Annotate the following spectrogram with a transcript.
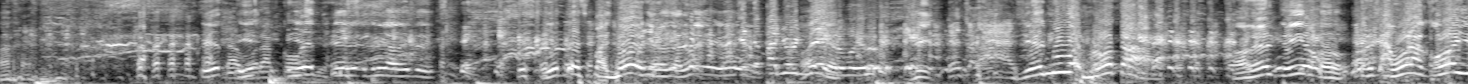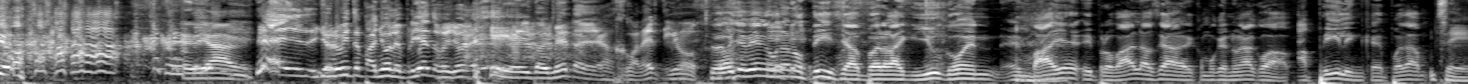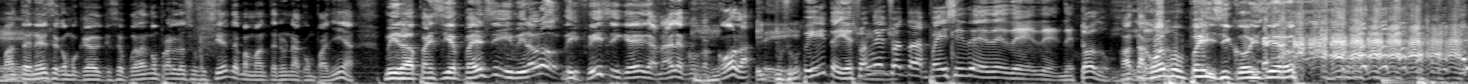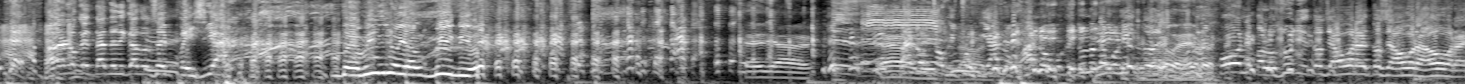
Y es- y es- Sabor a y coño. es- eh, este- y este español. Este español negro, porque- Sí. Ah, sí es muy rota. A ver, tío. Con sabor a coño. Qué diablo. Yo no he visto españoles prietos, pero yo y tormenta, eh, joder, tío. Se oye bien en una noticia, pero like you go and, and buy it y probarla, o sea, como que no es algo appealing, que pueda Sí. mantenerse, como que, que se puedan comprar lo suficiente para mantener una compañía. Mira, Pepsi es Pepsi y mira lo difícil que es ganarle a Coca-Cola. Y tú supiste, y eso han hecho hasta Pepsi de, de, de, de, de todo. Hasta Y- cuerpos hicieron. Ahora lo que están dedicándose a peiciar. de vidrio y aluminio. Choqui, choquiano, mano, porque tú no estás poniendo todo eso. Uno se pone para lo suyo, entonces ahora, entonces ahora, ahora.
